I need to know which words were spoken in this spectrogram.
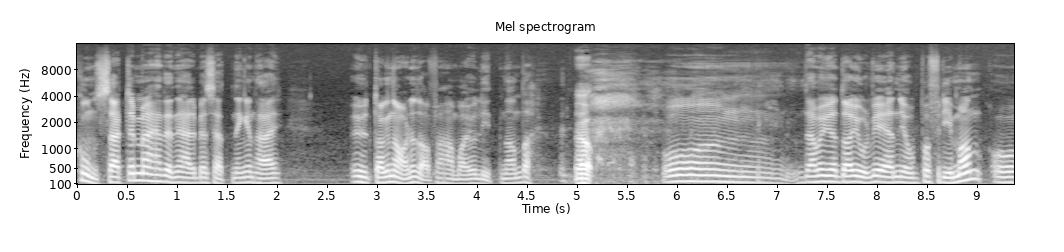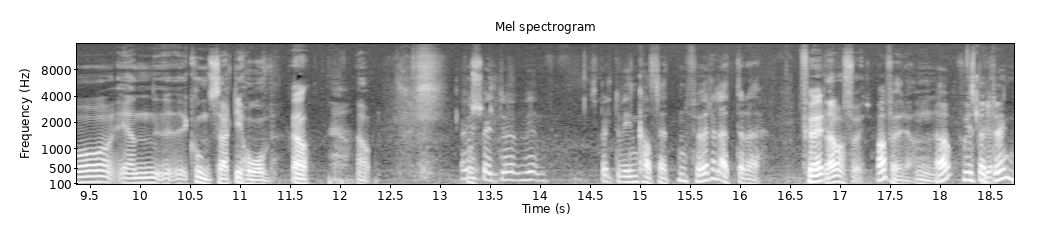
konserter med denne her besetningen her. Utagen Arne, da, for han var jo liten, han da. Ja. Og mm, da, da gjorde vi en jobb på Frimann og en konsert i Hov. ja. ja. vi spilte, vi, spilte vi inn kassetten før eller etter det? Før. Det var før. Var før, ja. Mm. ja vi spilte inn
